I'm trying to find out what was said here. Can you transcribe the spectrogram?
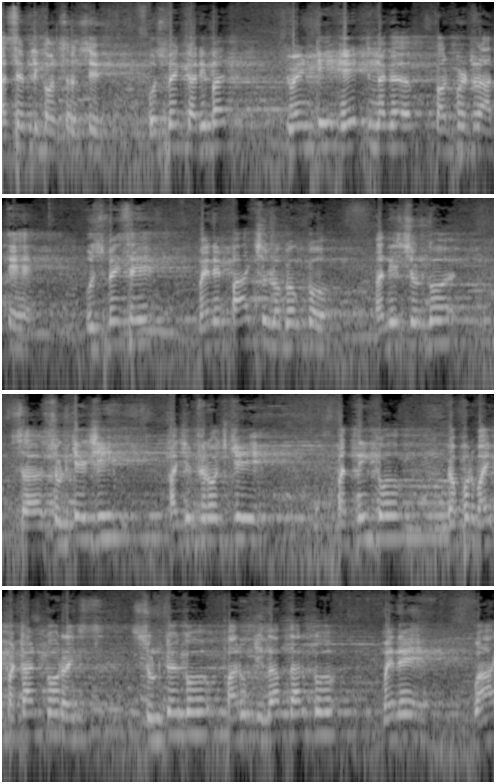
असेंबली कॉन्स्टेंसी, उसमें करीबन 28 नगर कॉरपोरेटर आते हैं। उसमें से मैंने पाँच लोगों को, अनिश सुनको सुनके जी हाजी फिरोज की पत्नी को, गफूर भाई पठान को रईस सुनके को, फारूक इनामदार को मैंने वहाँ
